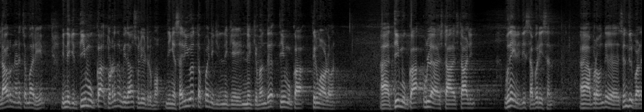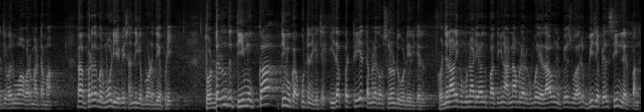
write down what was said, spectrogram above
எல்லாரும் நினச்ச மாதிரி இன்றைக்கி திமுக தொடர்ந்து நம்பி தான் சொல்லிகிட்டு இருப்போம். நீங்கள் சரியோ தப்போ இன்றைக்கி இன்றைக்கி இன்றைக்கி வந்து திமுக திருமாவளவன் திமுக உள்ள ஸ்டா ஸ்டாலின் உதயநிதி சபரீசன் அப்புறம் வந்து செந்தில் பாலாஜி வருவான் வரமாட்டோமா? பிரதமர் மோடியை போய் சந்திக்க போனது எப்படி? தொடர்ந்து திமுக திமுக கூட்டணி கட்சி இதை பற்றியே தமிழகம் சுழன்று கொண்டிருக்கிறது. கொஞ்ச நாளைக்கு முன்னாடியாவது பார்த்தீங்கன்னா அண்ணாமலை இருக்கும்போது ஏதாவது ஒன்று பேசுவார் பிஜேபி சீனில் இருப்பாங்க.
